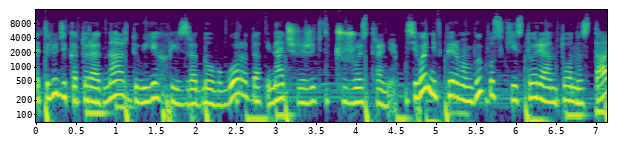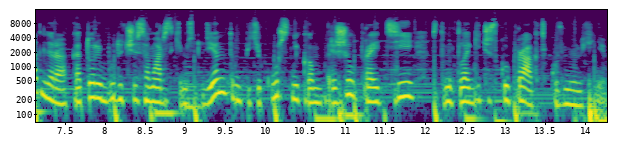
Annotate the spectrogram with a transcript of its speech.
Это люди, которые однажды уехали из родного города и начали жить в чужой стране. Сегодня в первом выпуске история Антона Стадлера, который, будучи самарским студентом, студентом, пятикурсником, решил пройти стоматологическую практику в Мюнхене.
